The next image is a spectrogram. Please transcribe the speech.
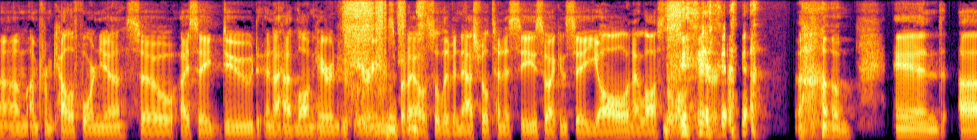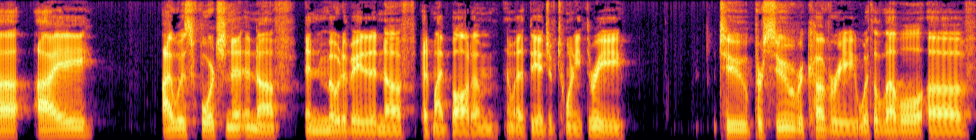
Um, I'm from California, so I say dude, and I had long hair and hoop earrings, but I also live in Nashville, Tennessee, so I can say y'all, and I lost the long hair. Um, and uh, I I was fortunate enough and motivated enough at my bottom at the age of 23 to pursue recovery with a level of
